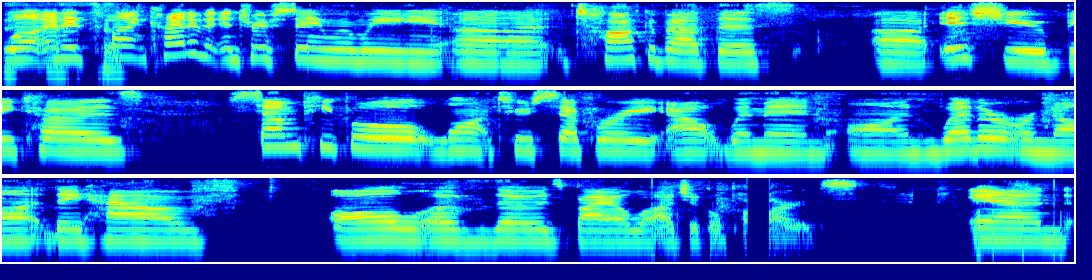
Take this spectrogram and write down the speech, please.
well, and it's fun, kind of interesting when we uh, talk about this uh, issue because some people want to separate out women on whether or not they have all of those biological parts. And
